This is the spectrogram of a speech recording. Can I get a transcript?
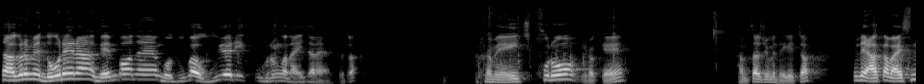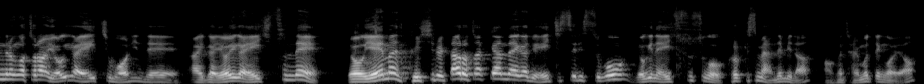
자 그러면 노래랑 멤버는 뭐 누가 우열이 있고 그런 건 아니잖아요. 그죠? 그러면 H2로 이렇게 감싸주면 되겠죠? 근데 아까 말씀드린 것처럼 여기가 H1인데, 아, 그러니까 여기가 H2인데, 얘만 글씨를 따로 작게 한다 해가지고 H3 쓰고, 여기는 H2 쓰고, 그렇게 쓰면 안 됩니다. 어, 그건 잘못된 거예요.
